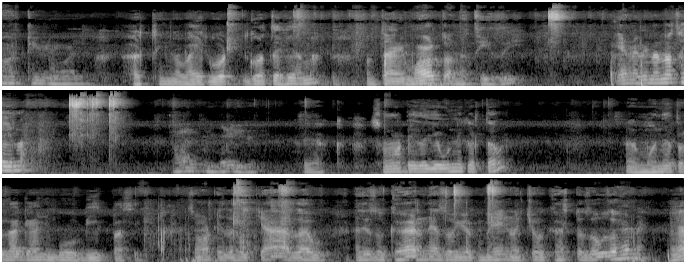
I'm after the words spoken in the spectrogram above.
આરથી નો વાય હર્થિંગનો વાયર ગોત ગોતે છે આમાં. પણ ત્યાં મળતો નથી જી. એના વિના ન થાય ના. હાલ પણ ગળી જાય. એક. સોંટી તો એવું નહીં કરતા હો. અને મને તો લાગે આની બહુ બીક પાછી. સોંટી તો ક્યાં જાવું આજે તો ઘર ને જોયું એક મહિનો ચો ઘર તો જવું તો હે ને? હે?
